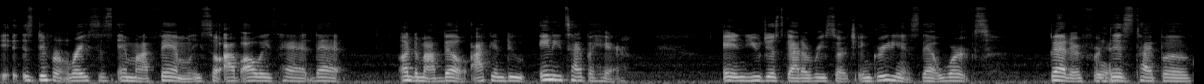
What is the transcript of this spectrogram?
it's different races in my family. So I've always had that under my belt. I can do any type of hair. And you just got to research ingredients that works better for Yeah. this type of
